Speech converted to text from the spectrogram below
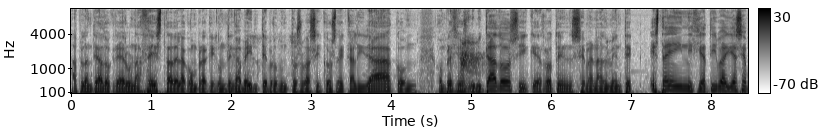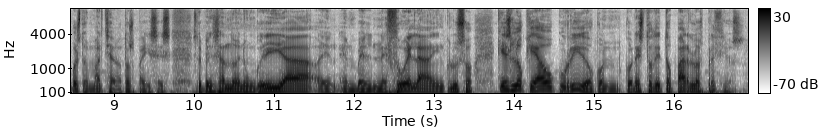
ha planteado crear una cesta de la compra que contenga 20 productos básicos de calidad, con, precios limitados y que roten semanalmente. Esta iniciativa ya se ha puesto en marcha en otros países. Estoy pensando en Hungría, en, Venezuela incluso. ¿Qué es lo que ha ocurrido con esto de topar los precios?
